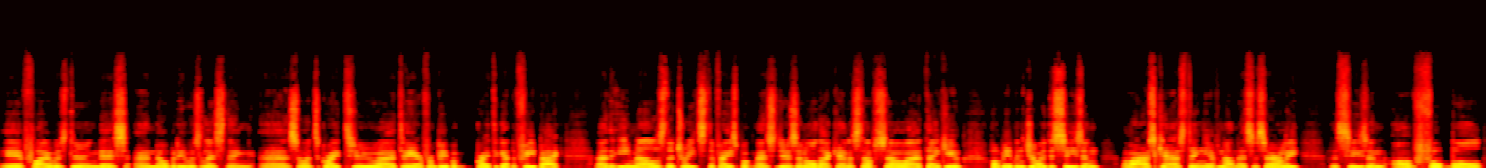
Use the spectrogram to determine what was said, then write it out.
if I was doing this and nobody was listening. Uh, so it's great to uh, to hear from people. Great to get the feedback, uh, the emails, the tweets, the Facebook messages, and all that kind of stuff. So uh, thank you. Hope you've enjoyed the season of Arscasting, if not necessarily the season of football.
